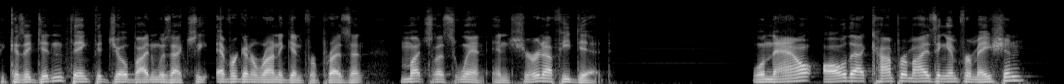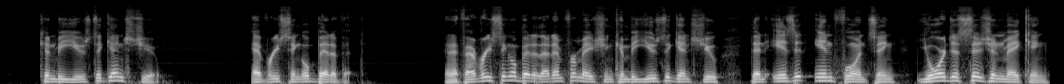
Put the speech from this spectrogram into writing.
Because they didn't think that Joe Biden was actually ever going to run again for president, much less win. And sure enough, he did. Well, now all that compromising information can be used against you. Every single bit of it. And if every single bit of that information can be used against you, then is it influencing your decision making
